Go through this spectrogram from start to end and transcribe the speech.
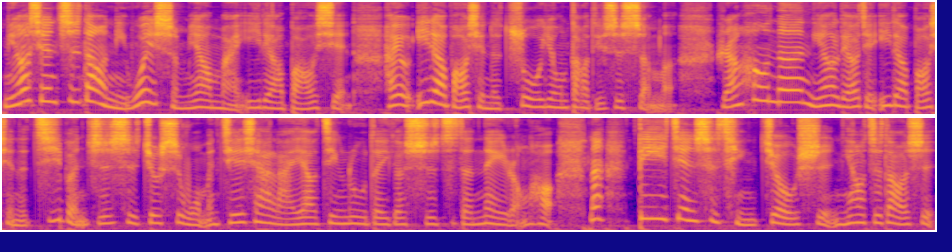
你要先知道你为什么要买医疗保险，还有医疗保险的作用到底是什么。然后呢，你要了解医疗保险的基本知识，就是我们接下来要进入的一个实质的内容，哈。那第一件事情就是你要知道的是，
